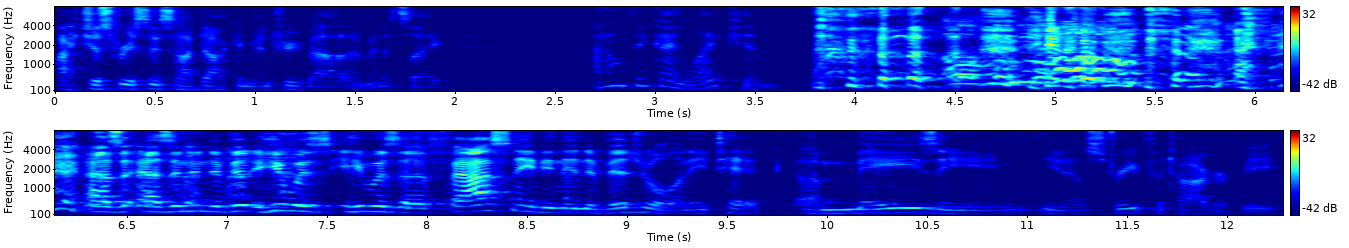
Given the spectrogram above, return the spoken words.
I just recently saw a documentary about him, and it's like, I don't think I like him. oh no! as, as an individual, he was he was a fascinating individual, and he took amazing you know street photography,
